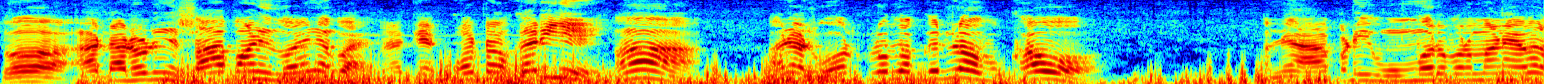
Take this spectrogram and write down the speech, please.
તો આ ટાઢોડાની સા પાણી હોય ને ભાઈ. કે ખોટો કરીએ? હા અને રોટલો તો કેટલો ખાવો? અને આપણી ઉંમર પ્રમાણે હવે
